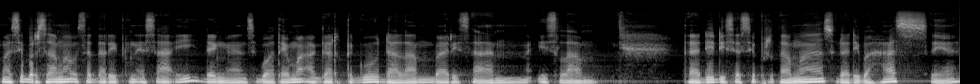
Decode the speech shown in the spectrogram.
masih bersama Ustadz Arifin SAI dengan sebuah tema agar teguh dalam barisan Islam. Tadi di sesi pertama sudah dibahas ya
